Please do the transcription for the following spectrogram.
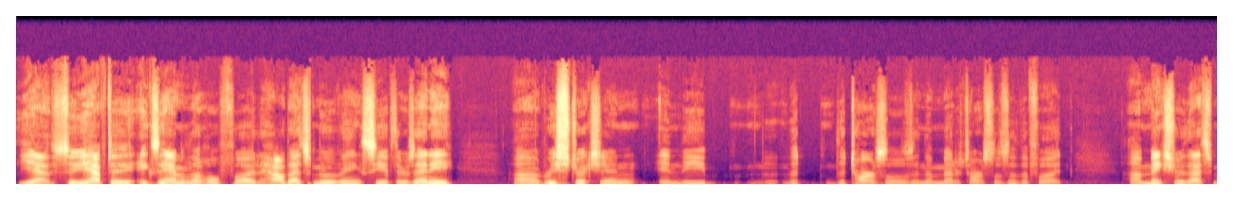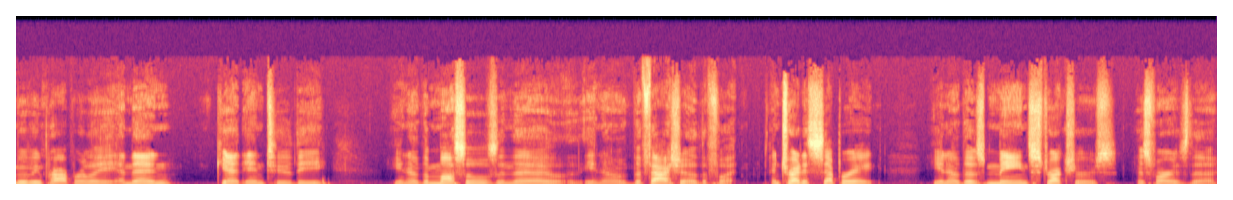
Yeah, so you have to examine the whole foot, how that's moving, see if there's any uh, restriction in the the the tarsals and the metatarsals of the foot. Uh, make sure that's moving properly, and then get into the you know the muscles and the you know the fascia of the foot, and try to separate you know those main structures as far as the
